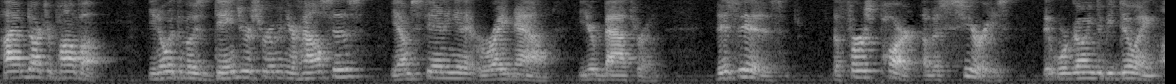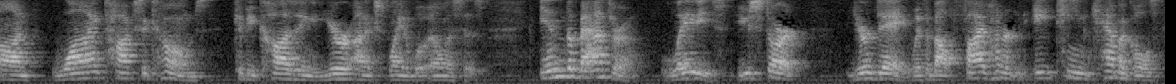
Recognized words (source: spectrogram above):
Hi, I'm Dr. Pompa. You know what the most dangerous room in your house is? Yeah, I'm standing in it right now, your bathroom. This is the first part of a series that we're going to be doing on why toxic homes could be causing your unexplainable illnesses. In the bathroom, ladies, you start your day with about 518 chemicals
